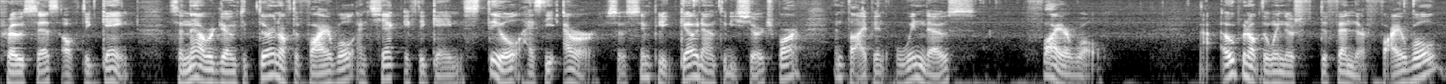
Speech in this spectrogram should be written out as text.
process of the game. So now we're going to turn off the firewall and check if the game still has the error. So simply go down to the search bar and type in Windows Firewall. Now open up the Windows Defender firewall.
